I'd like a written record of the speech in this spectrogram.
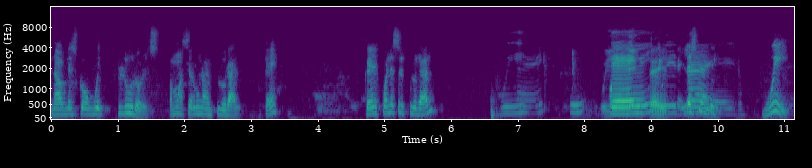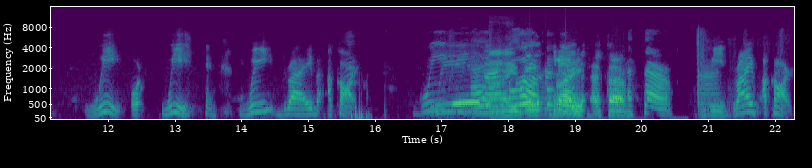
Now let's go with plurals. Vamos a hacer una en plural. Ok. okay ¿Cuál es el plural? We eh, They. they Okay, let's go with we. We or we. we drive a car. we drive drive a Drive Drive a a car. car. We drive a car.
